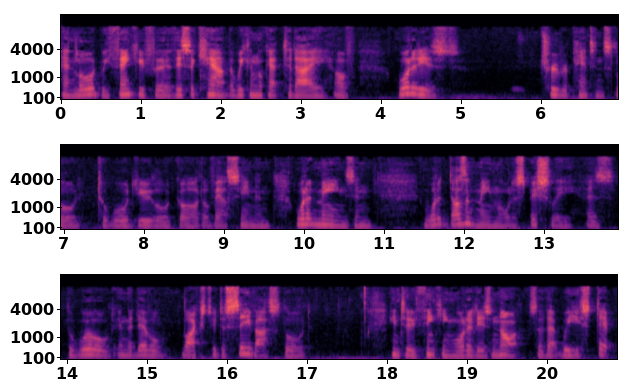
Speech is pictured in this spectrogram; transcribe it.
And Lord, we thank you for this account that we can look at today of what it is true repentance, Lord toward you, Lord God, of our sin and what it means and what it doesn't mean, Lord, especially as the world and the devil likes to deceive us, Lord, into thinking what it is not, so that we step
